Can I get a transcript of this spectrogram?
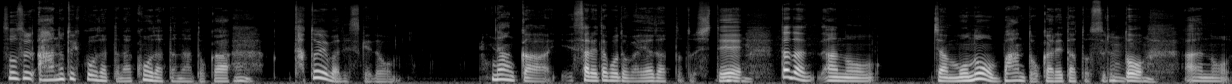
そうするとあの時こうだったなこうだったなとか、うん、例えばですけどなんかされたことが嫌だったとして、うん、ただあのじゃあ物をバンと置かれたとすると、うんうん、あの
